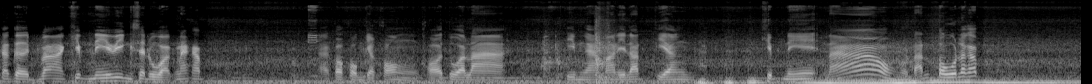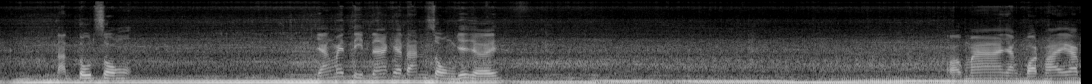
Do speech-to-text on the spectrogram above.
ถ้าเกิดว่าคลิปนี้วิ่งสะดวกนะครับ ก็คงจะคงขอตัวลาทีมงานมาริรัตเพียงคลิปนี้น้าวดันตูดแล้วครับ ดันตูดทรง ยังไม่ติดนะแค่ดันส่งเฉยๆออกมาอย่างปลอดภัยครับ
